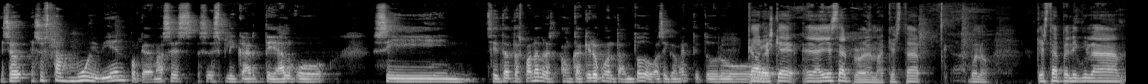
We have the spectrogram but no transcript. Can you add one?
eso, eso está muy bien porque además es, explicarte algo sin, sin, tantas palabras, aunque aquí lo cuentan todo, básicamente, todo lo... Claro, es que eh, ahí está el problema, que está, bueno, que esta película,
